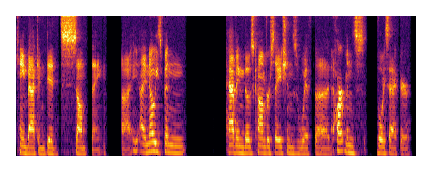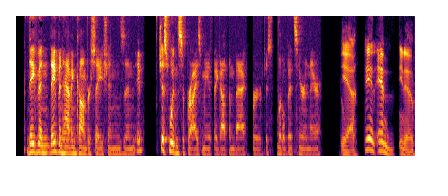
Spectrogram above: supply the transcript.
came back and did something. Uh, I I know he's been having those conversations with uh, Heartman's voice actor. They've been they've been having conversations, and it just wouldn't surprise me if they got them back for just little bits here and there. Yeah, and and you know,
